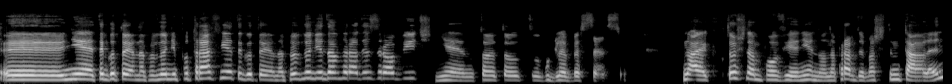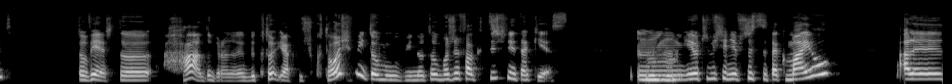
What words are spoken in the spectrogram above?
Yy, nie, tego to ja na pewno nie potrafię, tego to ja na pewno nie dam rady zrobić. Nie, no to, to, to w ogóle bez sensu. No a jak ktoś nam powie, nie, no naprawdę masz w tym talent, to wiesz, to aha, dobra, no jakby kto, jak już ktoś mi to mówi, no to może faktycznie tak jest. Mm, mhm. I oczywiście nie wszyscy tak mają, ale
